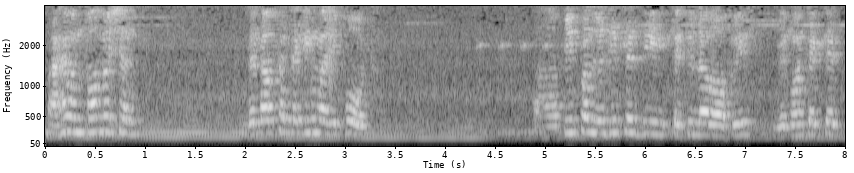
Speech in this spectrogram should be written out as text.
I have information that after taking my report, uh, people visited the Tehsildar office, they contacted uh,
